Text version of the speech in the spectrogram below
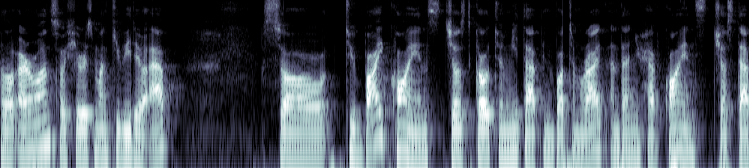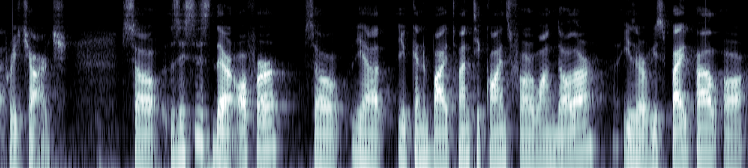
Hello everyone, so here's Monkey Video app. So to buy coins, just go to Meetup in bottom right and then you have coins, just tap recharge. So this is their offer. So yeah, you can buy 20 coins for $1 either with PayPal or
